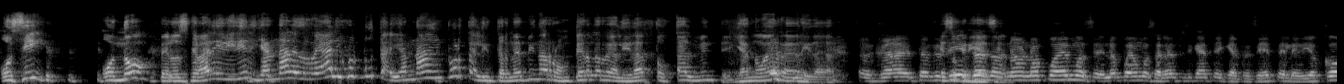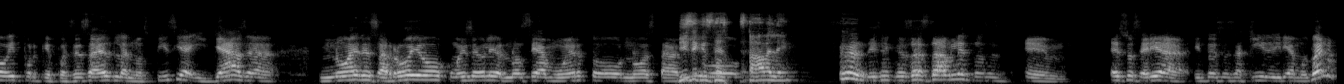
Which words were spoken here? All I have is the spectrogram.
O sí, o no, pero se va a dividir. Ya nada es real, hijo de puta, ya nada importa. El internet vino a romper la realidad totalmente. Ya no hay realidad. Ajá, entonces Eso sí, entonces no, no, no podemos, eh, no podemos hablar específicamente de que al presidente le dio COVID, porque pues esa es la noticia y ya, o sea, no hay desarrollo, como dice Oliver, no se ha muerto, no está Dice que está estable. Dicen que está estable, entonces em, eso sería, entonces aquí diríamos, bueno,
